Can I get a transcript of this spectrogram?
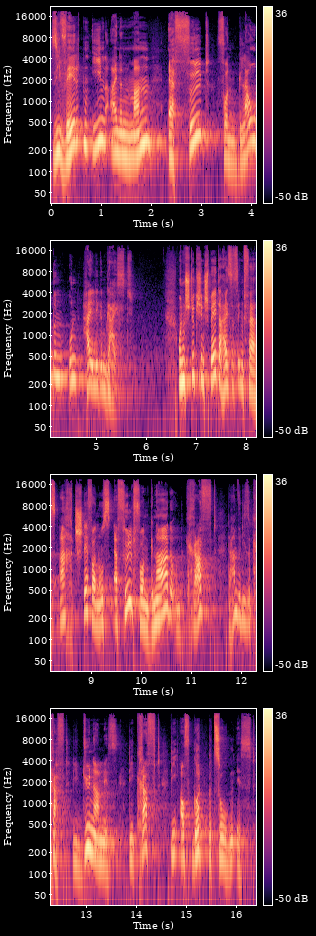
sie wählten ihn einen Mann erfüllt von Glauben und Heiligem Geist. Und ein Stückchen später heißt es in Vers 8, Stephanus erfüllt von Gnade und Kraft, da haben wir diese Kraft, die Dynamis, die Kraft, die auf Gott bezogen ist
